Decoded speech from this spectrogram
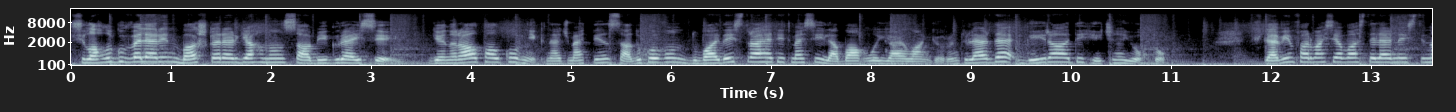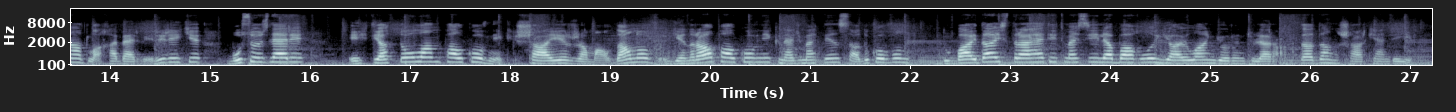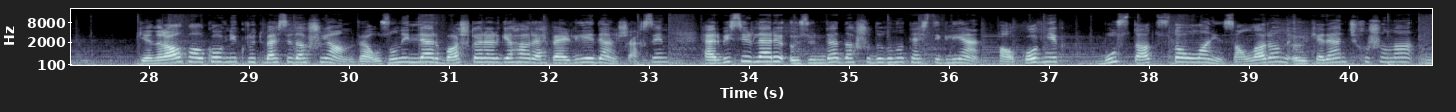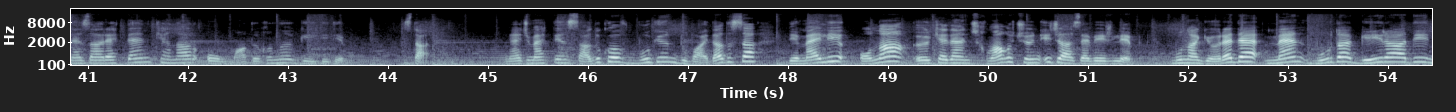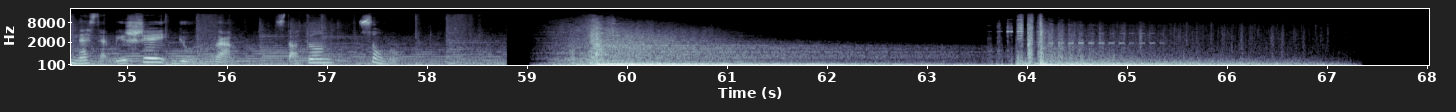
Silahlı Qüvvələrin Baş Qərargahının sabiq rəisi General Polkovnik Nəcməddin Sadıqovun Dubayda istirahət etməsi ilə bağlı yayılan görüntülərdə qeyri-adi heç nə yoxdur. Kütləvi informasiya vasitələrinə istinadla xəbər veririk ki, bu sözləri ehtiyatda olan polkovnik Şair Ramaldanov general polkovnik Nəcməddin Sadıqovun Dubayda istirahət etməsi ilə bağlı yayılan görüntülər haqqında danışarkən deyib. General polkovnik rütbəsi daşıyan və uzun illər baş qərargaha rəhbərlik edən şəxsin hərbi sirləri özündə daşıdığını təsdiqləyən polkovnik bu statusda olan insanların ölkədən çıxışına nəzarətdən kənar olmadığını qeyd edib. Stat Nəcməddin Sadıqov bu gün Dubaydadırsa, deməli ona ölkədən çıxmaq üçün icazə verilib. Buna görə də mən burada qeyri-adi nəsə bir şey görmürəm. Staten Solo.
